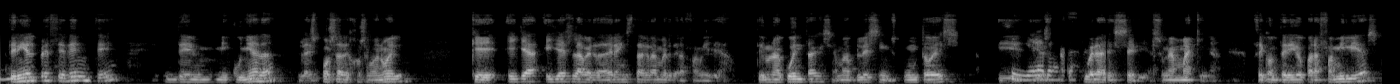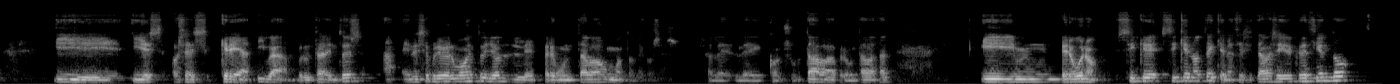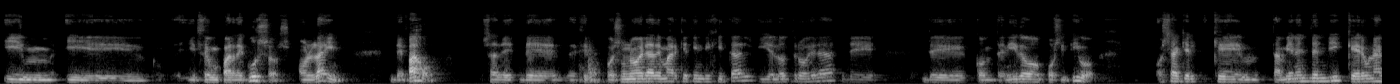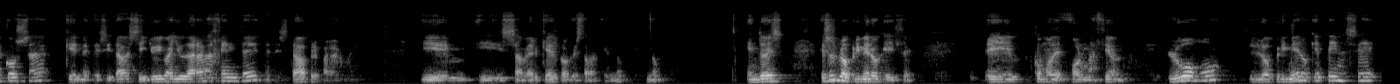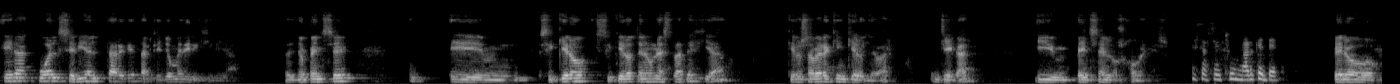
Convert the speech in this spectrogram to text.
Tenía el precedente de mi cuñada, la esposa de José Manuel, que ella, ella es la verdadera Instagramer de la familia. Tiene una cuenta que se llama blessings.es y, es fuera de serie, es una máquina. Hace contenido para familias y, es, o sea, es creativa, brutal. Entonces, en ese primer momento yo le preguntaba un montón de cosas. O sea, le, consultaba, preguntaba tal. Y, pero bueno, sí que, sí que noté que necesitaba seguir creciendo y, hice un par de cursos online de pago. O sea, de, pues uno era de marketing digital y el otro era de, de contenido positivo. O sea que, también entendí que era una cosa que necesitaba, si yo iba a ayudar a la gente, necesitaba prepararme y, saber qué es lo que estaba haciendo. ¿no? Entonces, eso es lo primero que hice, eh, como de formación. Luego, lo primero que pensé era cuál sería el target al que yo me dirigiría. yo pensé, em, si, quiero, si quiero tener una estrategia, quiero saber a quién quiero llevar, llegar, y pensé en los jóvenes. Estás hecho un marketer. Pero,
